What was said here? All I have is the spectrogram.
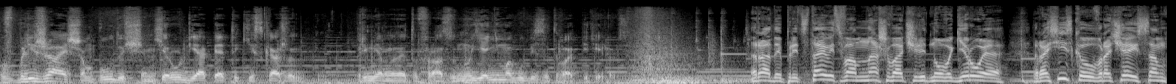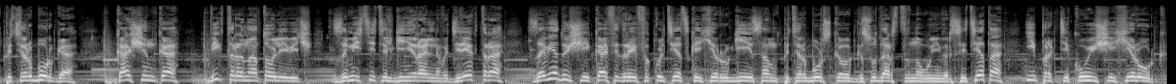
в ближайшем будущем хирурги опять-таки скажут примерно эту фразу, ну я не могу без этого оперировать. Рады представить вам нашего очередного героя, российского врача из Санкт-Петербурга, Кащенко Виктор Анатольевич, заместитель генерального директора, заведующий кафедрой факультетской хирургии Санкт-Петербургского государственного университета и практикующий хирург.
